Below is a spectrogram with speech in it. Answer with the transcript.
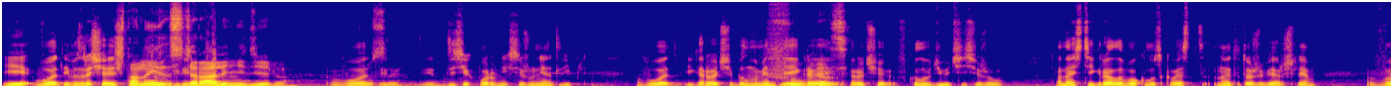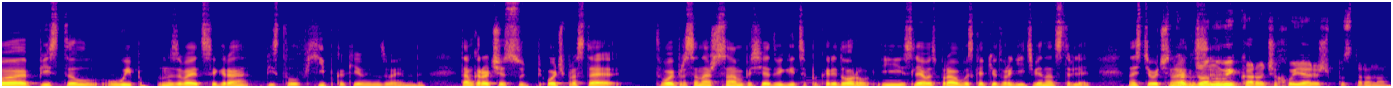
И вот, и возвращаясь... Штаны стирали неделю. Вот, и, и до сих пор в них сижу, не отлипли. Вот, и, короче, был момент, я Фу, играю, блядь. короче, в Call of Duty сижу, а Настя играла в Oculus Quest, ну, это тоже VR-шлем, в Pistol Whip называется игра, Pistol Hip, как я ее называю иногда. Там, короче, суть очень простая. Твой персонаж сам по себе двигается по коридору, и слева-справа выскакивают враги, тебе надо стрелять. Насте очень нравится... Как Джон Уик, короче, хуяришь по сторонам.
